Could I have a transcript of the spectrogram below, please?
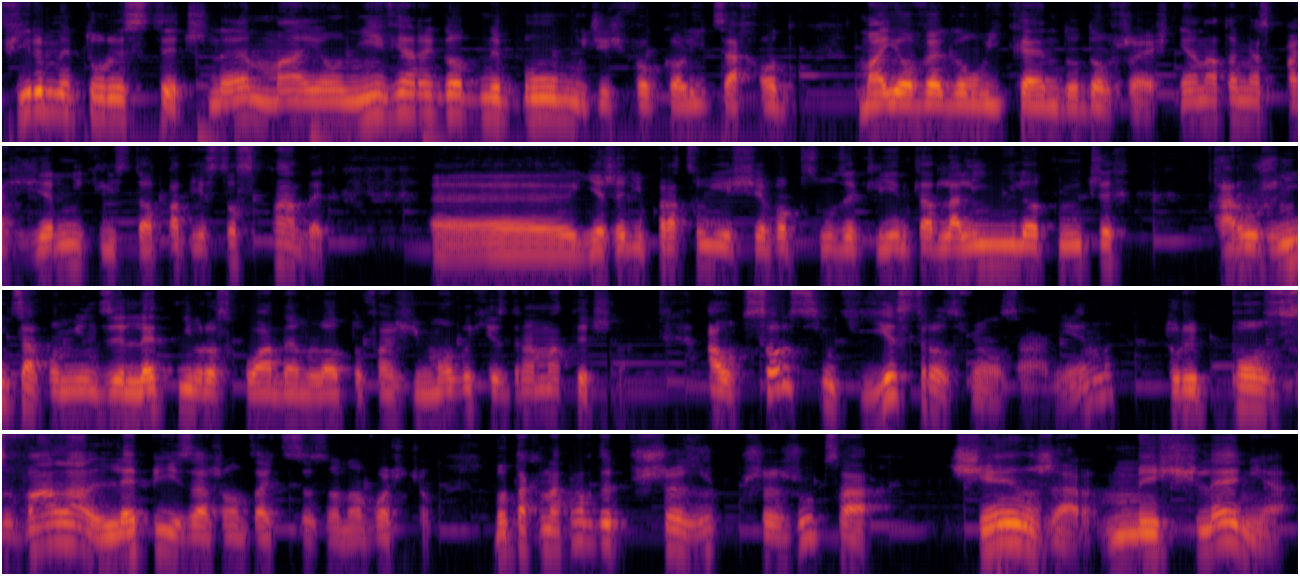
Firmy turystyczne mają niewiarygodny boom gdzieś w okolicach od majowego weekendu do września, natomiast październik, listopad jest to spadek. E, jeżeli pracuje się w obsłudze klienta dla linii lotniczych, ta różnica pomiędzy letnim rozkładem lotów a zimowych jest dramatyczna. Outsourcing jest rozwiązaniem, który pozwala lepiej zarządzać sezonowością, bo tak naprawdę przerzuca ciężar myślenia,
